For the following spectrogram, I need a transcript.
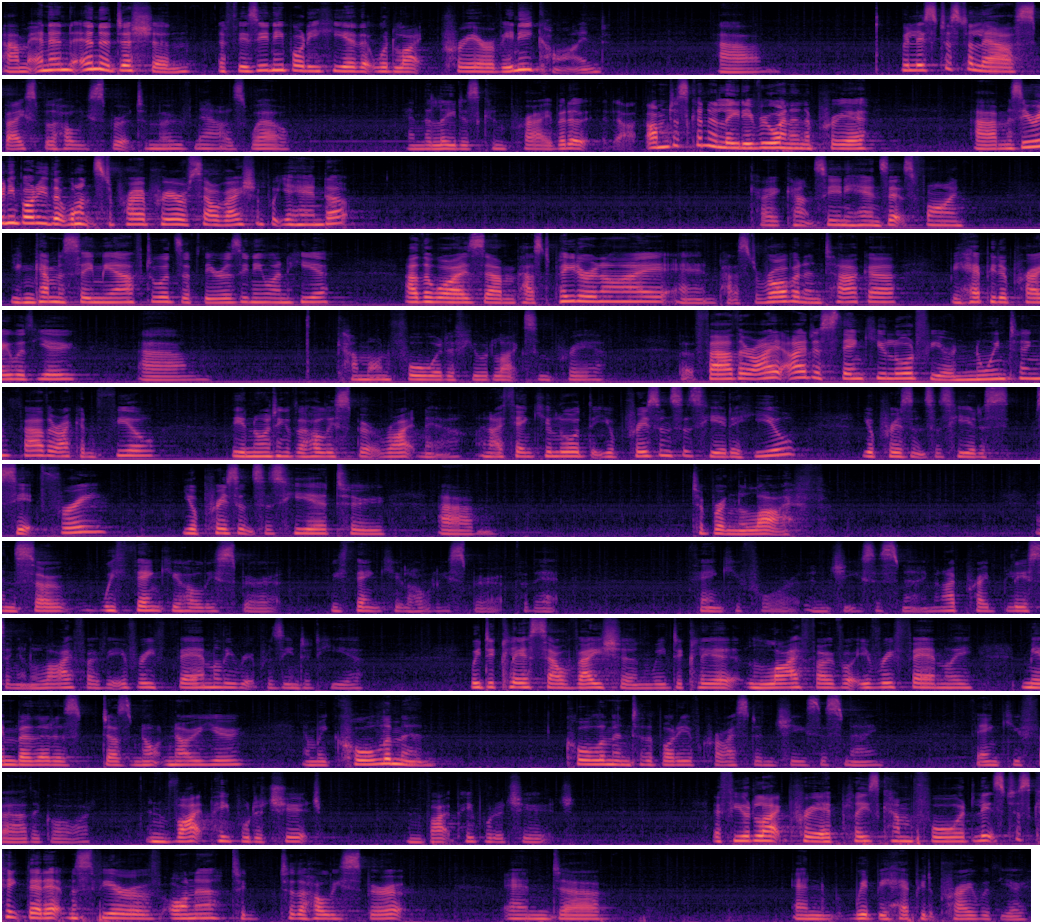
Um, and in, in addition, if there's anybody here that would like prayer of any kind, um, well, let's just allow space for the Holy Spirit to move now as well and the leaders can pray. But uh, I'm just going to lead everyone in a prayer. Um, is there anybody that wants to pray a prayer of salvation? Put your hand up. Okay, can't see any hands. That's fine. You can come and see me afterwards if there is anyone here. Otherwise, um, Pastor Peter and I, and Pastor Robin and Taka, be happy to pray with you. Um, come on forward if you would like some prayer. But Father, I, I just thank you, Lord, for your anointing. Father, I can feel the anointing of the Holy Spirit right now. And I thank you, Lord, that your presence is here to heal, your presence is here to set free, your presence is here to, um, to bring life. And so we thank you, Holy Spirit. We thank you, Holy Spirit, for that. Thank you for it in Jesus' name. And I pray blessing and life over every family represented here. We declare salvation. We declare life over every family member that is, does not know you, and we call them in. Call them into the body of Christ in Jesus' name. Thank you, Father God. Invite people to church. Invite people to church. if you'd like prayer, please come forward. Let's just keep that atmosphere of honour to, to the Holy Spirit, and, uh, and we'd be happy to pray with you.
